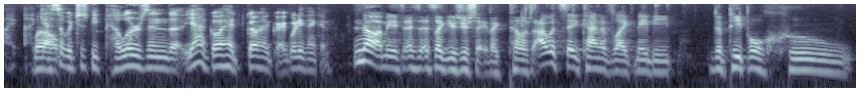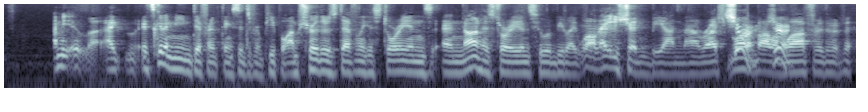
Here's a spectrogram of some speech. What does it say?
I, I Well- guess it would just be pillars in the. Yeah, go ahead. Go ahead, Greg. What are you thinking? No, I mean it's, it's, it's like you just say, like pillars. I would say kind of like maybe the people who. I mean, it, I, it's going to mean different things to different people. I'm sure there's definitely historians and non-historians who would be like, "Well, they shouldn't be on Mount Rushmore." Sure, blah blah sure. blah. For the,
